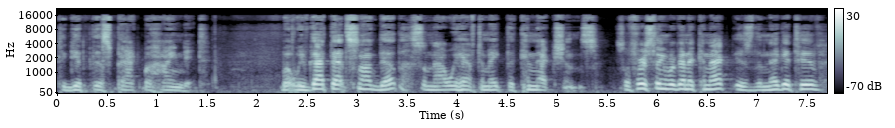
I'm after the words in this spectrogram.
to get this back behind it. But we've got that snugged up, so now we have to make the connections. So first thing we're going to connect is the negative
